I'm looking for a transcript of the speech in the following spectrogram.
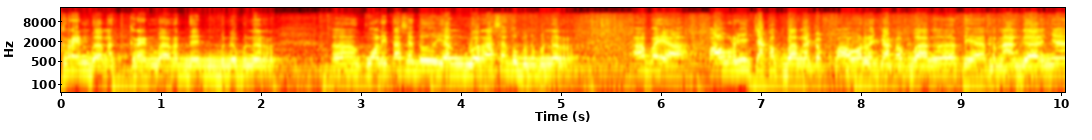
keren banget, keren banget dan bener-bener eh, kualitasnya tuh yang gue rasa tuh bener-bener apa ya powernya cakep banget. Powernya cakep banget ya tenaganya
